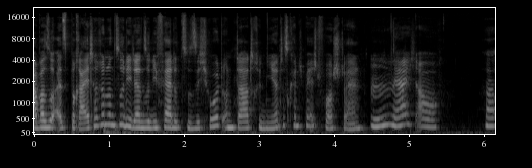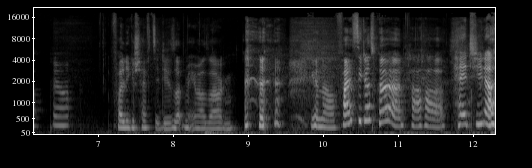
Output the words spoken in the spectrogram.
Aber so als Bereiterin und so, die dann so die Pferde zu sich holt und da trainiert, das könnte ich mir echt vorstellen. mhm, ja, ich auch. Ja. Ja, Voll die Geschäftsidee, sollten wir immer sagen. genau. Falls sie das hört, haha. Hey Tina,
